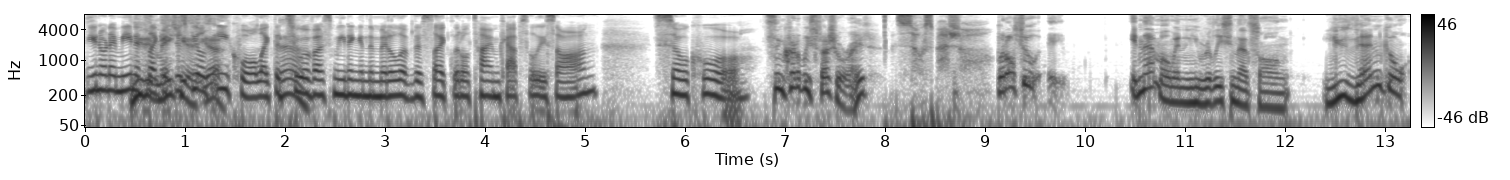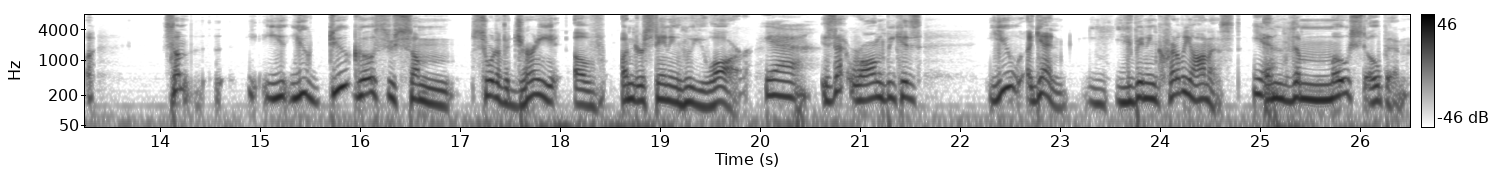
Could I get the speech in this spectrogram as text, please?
You know what I mean? You it's like it just it, feels yeah. equal, like the Yeah. two of us meeting in the middle of this like little time capsule song. So cool, It's incredibly special, right? so special. But also, in that moment, and you releasing that song, you then go some. You you do go through some sort of a journey of understanding who you are. Yeah, Is that wrong? Because you again, you've been incredibly honest Yeah. and the most open,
